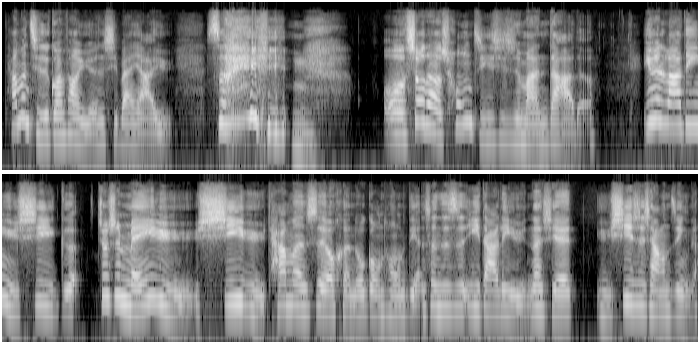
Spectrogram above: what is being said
他们其实官方语言是西班牙语，所以嗯 我受到的冲击其实蛮大的。因为拉丁语系跟就是美语、西语，他们是有很多共同点，甚至是意大利语那些语系是相近的。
